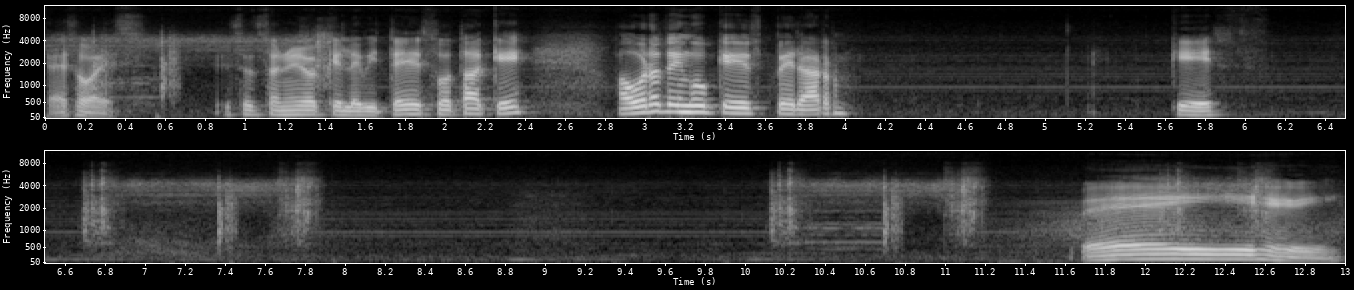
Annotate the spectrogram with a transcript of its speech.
Eso es. Ese es el sonido que le evité su ataque. Ahora tengo que esperar. Que Hey.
